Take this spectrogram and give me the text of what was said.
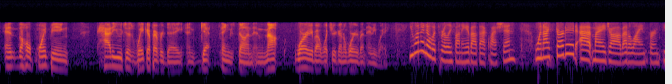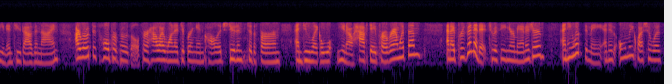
And the whole point being, how do you just wake up every day and get things done and not worry about what you're going to worry about anyway? You want to know what's really funny about that question? When I started at my job at Alliance Bernstein in 2009, I wrote this whole proposal for how I wanted to bring in college students to the firm and do like a you know half day program with them, and I presented it to a senior manager, and he looked at me, and his only question was,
